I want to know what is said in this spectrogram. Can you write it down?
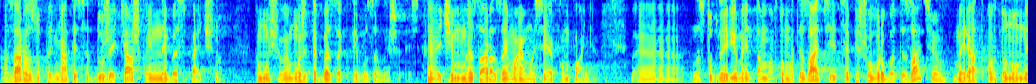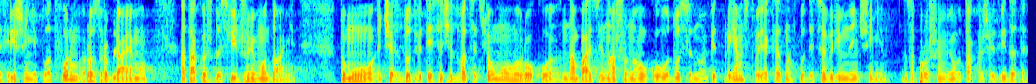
А зараз зупинятися дуже тяжко і небезпечно, тому що ви можете без активу залишитись. Е, Чим ми зараз займаємося як компанія? Е, Наступний рівень там автоматизації це пішов в роботизацію. Ми ряд автономних рішень і платформ розробляємо, а також досліджуємо дані. Тому до 2027 року на базі нашого науково-дослідного підприємства, яке знаходиться в Рівненщині, запрошуємо його також відвідати.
